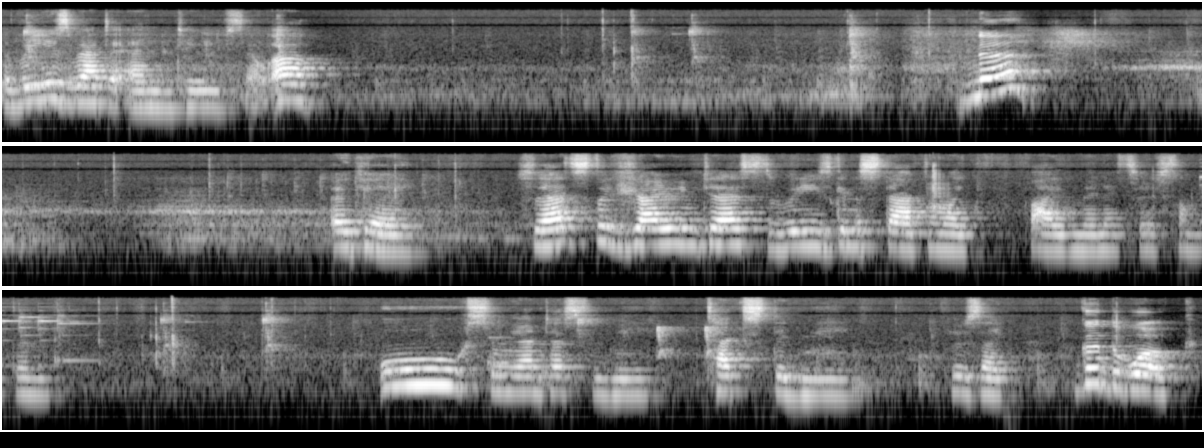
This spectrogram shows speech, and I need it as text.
the video's about to end too. So, uh. Nah. Okay, so that's the driving test. The video's gonna stop in like five minutes or something. Ooh, Simeon tested me. Texted me. He was like, Good work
